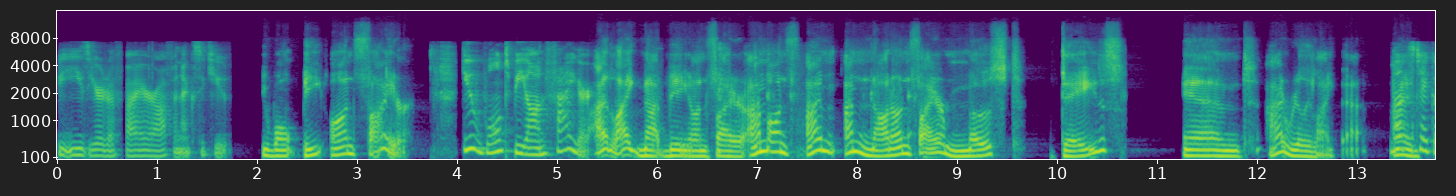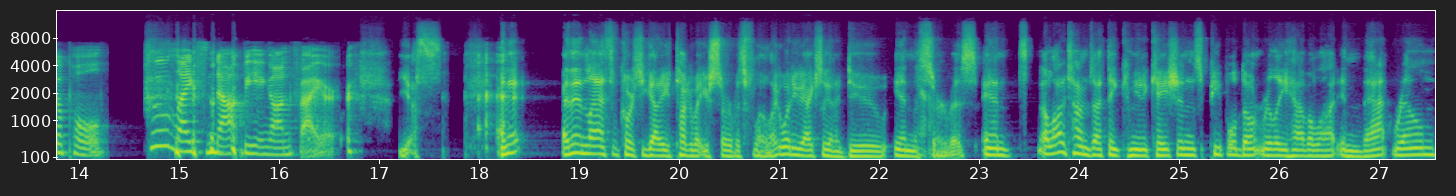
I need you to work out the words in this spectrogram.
be easier to fire off and execute. You won't be on fire. You won't be on fire. I like not being on fire. I'm on I'm I'm not on fire most days. And I really like that. Let's take a poll. Who likes not being on fire? Yes. And it, and then last, of course, you got to talk about your service flow. Like, what are you actually going to do in the Yeah. service? And a lot of times, I think communications people don't really have a lot in that realm.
